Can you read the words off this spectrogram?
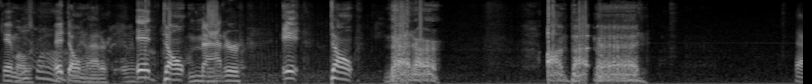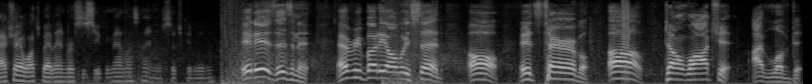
Game over. It don't matter. on the floor. It don't matter. It don't matter. I'm Batman. Yeah, actually, I watched Batman versus Superman last night, and it was such a good movie. It is, isn't it? Everybody always said, "Oh, it's terrible." Oh, don't watch it. I loved it.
